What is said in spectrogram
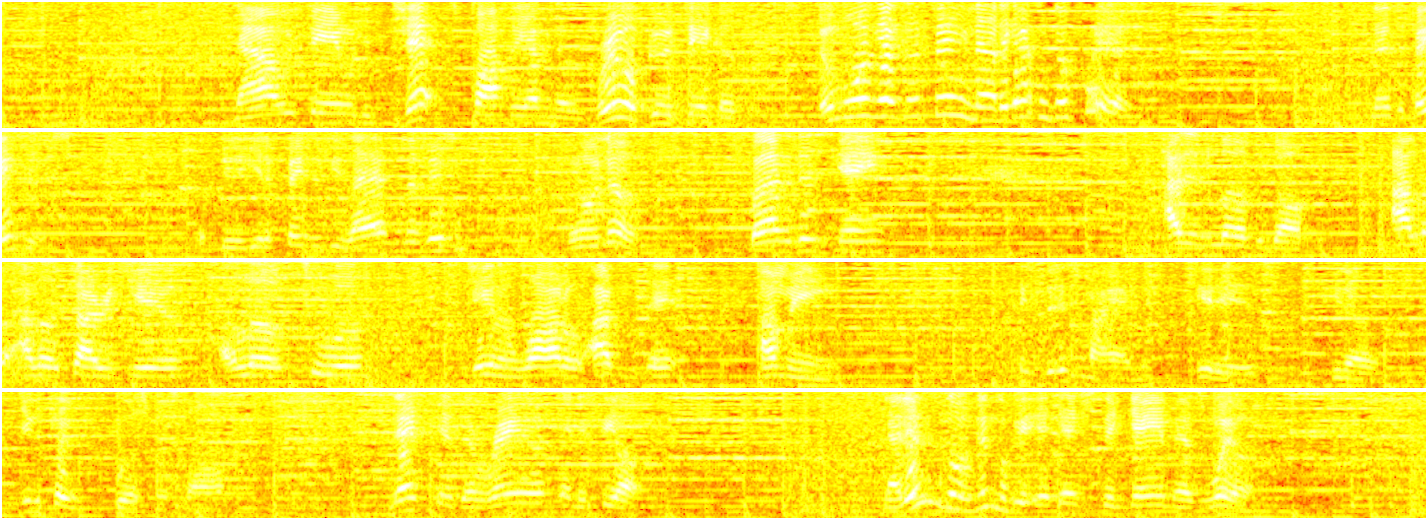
Now we're seeing with the Jets possibly having a real good team because them boys got a good team now. They got some good players. And then the Patriots. If the, yeah, the Patriots be last in the division, we don't know. But after this game, I just love the Dolphins. I, lo- I love Tyreek Hill. I love Tua, Jaylen Waddle. I just, eh, I mean, it's, it's Miami. It is. You know, you can play Will Smith song. Next is the Rams and the Seahawks. Now this is going this is to be an interesting game as well.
